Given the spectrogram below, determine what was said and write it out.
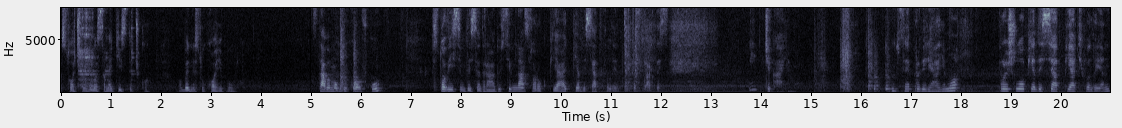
сочне було саме тістечко, аби не сухое було. Ставимо в духовку 180 градусів на 45-50 хвилин. Ось так десь. І чекаємо. Ну, Все провіряємо. Пройшло 55 хвилин.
